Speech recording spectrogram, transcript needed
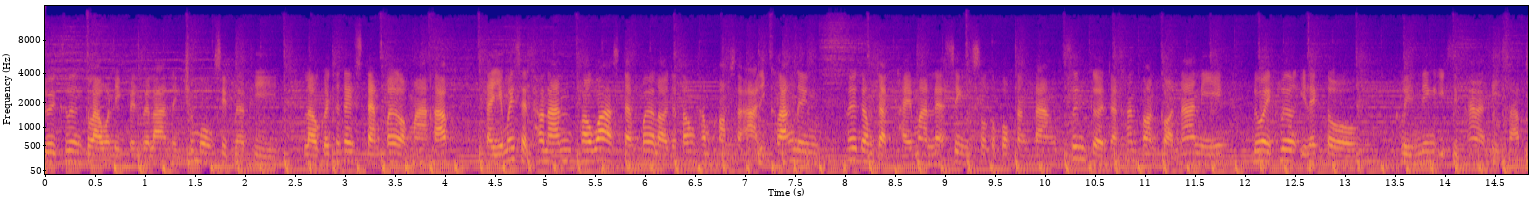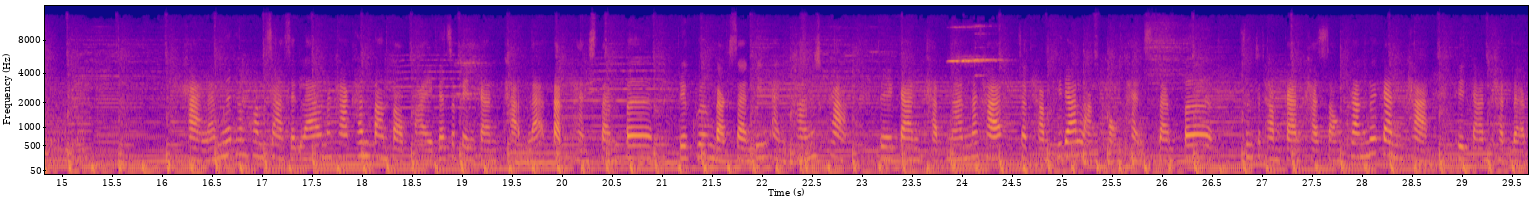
ด้วยเครื่องกลาวานิกเป็นเวลา 1 ชั่วโมง 10 นาที เราก็จะได้สแตมเปอร์ออกมาครับ แต่ยังไม่เสร็จเท่านั้น เพราะว่าสแตมเปอร์เราจะต้องทำความสะอาดอีกครั้งหนึ่งเพื่อกำจัดไขมันและสิ่งสกปรกต่างๆ ซึ่งเกิดจากขั้นตอนก่อนหน้านี้ ด้วยเครื่องอิเล็กโทรคลีนนิ่งอีก 15 นาทีครับค่ะและเมื่อทำความสะอาดเสร็จแล้วนะคะ ขั้นตอนต่อไปก็จะเป็นการขัดและตัดแผ่นสแตมเปอร์ด้วยเครื่องแบ็กแซนดิ้งแอนด์พันช์ค่ะ โดยการขัดนั้นนะคะ จะทำที่ด้านหลังของแผ่นสแตมเปอร์ ซึ่งจะทำการขัด 2 ครั้งด้วยกันค่ะ คือการขัดแบบ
